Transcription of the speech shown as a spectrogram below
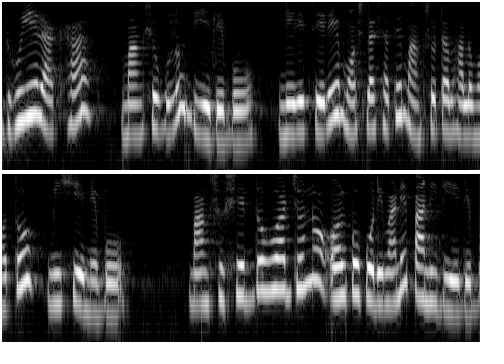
ধুয়ে রাখা মাংসগুলো দিয়ে দেব। নেড়ে চেড়ে মশলার সাথে মাংসটা ভালো মতো মিশিয়ে নেব। মাংস সেদ্ধ হওয়ার জন্য অল্প পরিমাণে পানি দিয়ে দেব।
